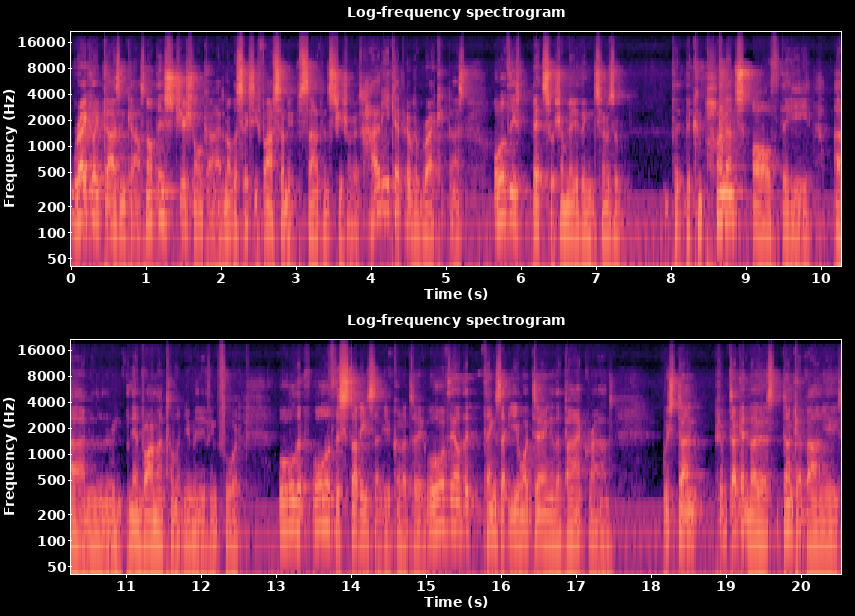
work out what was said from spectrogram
regular guys and gals, not the institutional guys, not the 65, 70% of institutional guys, how do you get people to recognize all of these bits which are moving in terms of the, the components of the, um, the environmental that you're moving forward? All of, all of the studies that you've got to do, all of the other things that you are doing in the background, which don't, people don't get noticed, don't get valued.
